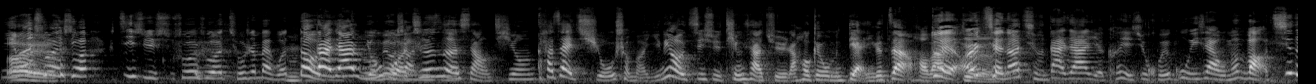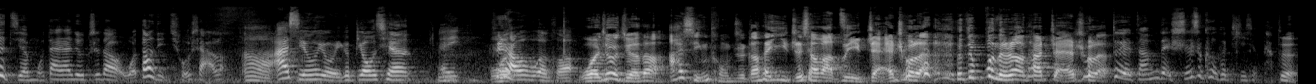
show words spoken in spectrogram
你们说一说，继续说一说求神拜佛到底大家如果真的想听他在求什么，一定要继续听下去，然后给我们点一个赞，好吧？对，而且呢，请大家也可以去回顾一下我们往期的节目，大家就知道我到底求啥了。嗯，阿行有一个标签，哎，非常吻合。我就觉得阿行同志刚才一直想把自己摘出来，就不能让他摘出来。对，咱们得时时刻刻提醒他。对，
